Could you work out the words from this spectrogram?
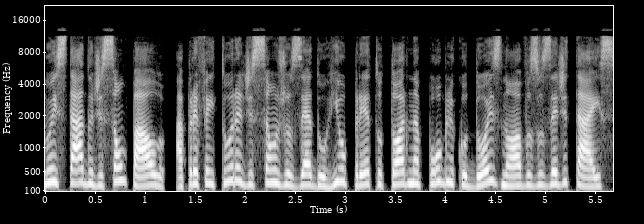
No estado de São Paulo, a Prefeitura de São José do Rio Preto torna público dois novos os editais,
